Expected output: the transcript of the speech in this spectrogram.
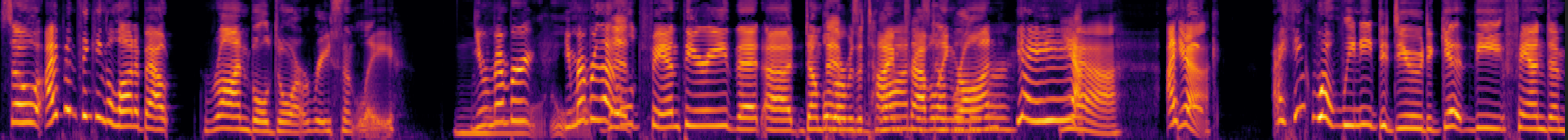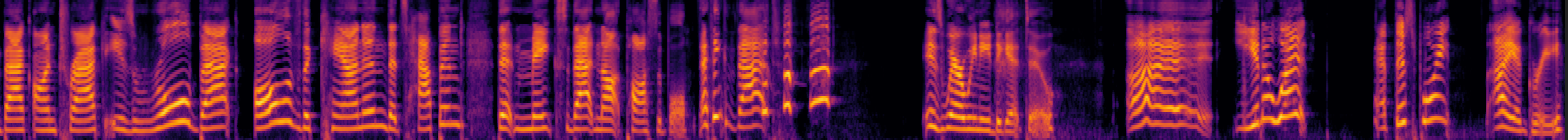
So I've been thinking a lot about Ron Buldor recently. You remember? You remember that The- old fan theory that uh, Dumbledore The was a time is traveling Ron? Dumbledore? Yeah, yeah, yeah. yeah. Yeah. I Yeah. think I think what we need to do to get the fandom back on track is roll back all of the canon that's happened that makes that not possible. I think that is where we need to get to. Uh, you know what? At this point, I agree.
